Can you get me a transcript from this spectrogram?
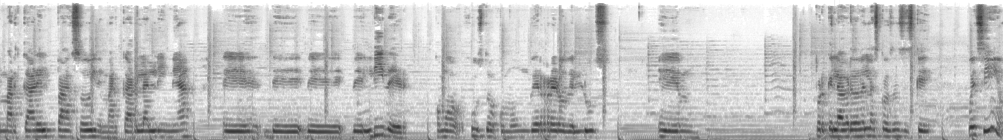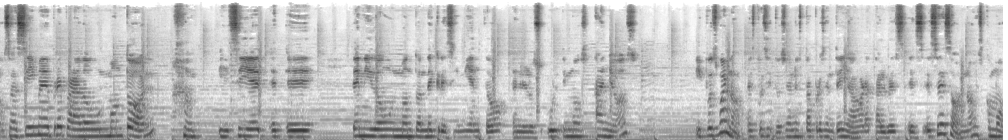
marcar el paso y de marcar la línea eh, de, líder, como justo como un guerrero de luz. Em, porque la verdad de las cosas es que, pues sí, o sea, sí me he preparado un montón y sí he, tenido un montón de crecimiento en los últimos años. Y pues bueno, esta situación está presente y ahora tal vez es, es eso, ¿no? Es como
